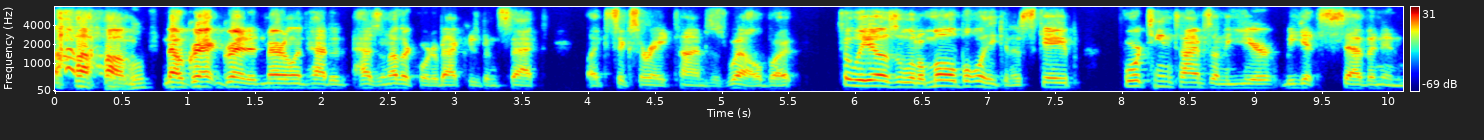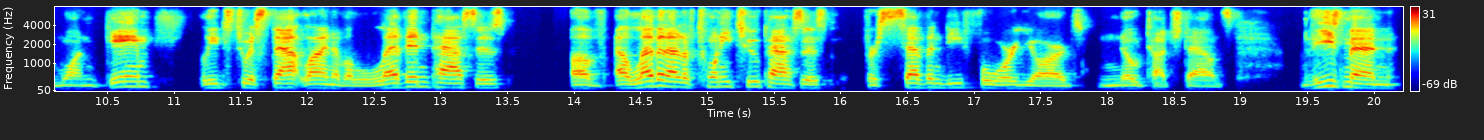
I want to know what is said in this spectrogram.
Um, mm-hmm. Now, grant, granted, Maryland had a, has another quarterback who's been sacked like six or eight times as well, but Taulia is a little mobile. He can escape. 14 times on the year. We get seven in one game. Leads to a stat line of 11 passes, of 11 out of 22 passes for 74 yards, no touchdowns. These men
